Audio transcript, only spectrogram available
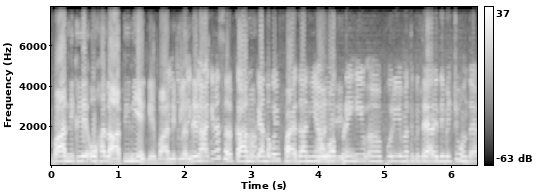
ਬਾਹਰ ਨਿਕਲੇ ਉਹ ਹਾਲਾਤ ਹੀ ਨਹੀਂ ਹੈਗੇ ਬਾਹਰ ਨਿਕਲਣ ਦੇ ਕਿਹਾ ਕਿ ਨਾ ਸਰਕਾਰ ਨੂੰ ਕਹਿਣ ਦਾ ਕੋਈ ਫਾਇਦਾ ਨਹੀਂ ਹੈ ਉਹ। ਆਪਣੇ ਹੀ ਪੂਰੀ ਮਤਲਬ ਕਿ ਤਿਆਰੀ ਦੇ ਵਿੱਚ ਹੁੰਦਾ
